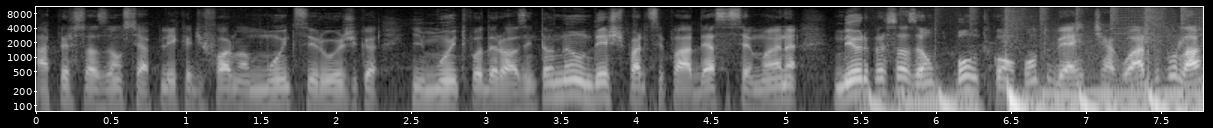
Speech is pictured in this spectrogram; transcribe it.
a persuasão se aplica de forma muito cirúrgica e muito poderosa. Então, não deixe de participar dessa semana. neuropersuasão.com.br te aguardo por lá.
